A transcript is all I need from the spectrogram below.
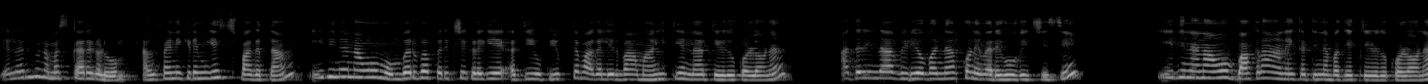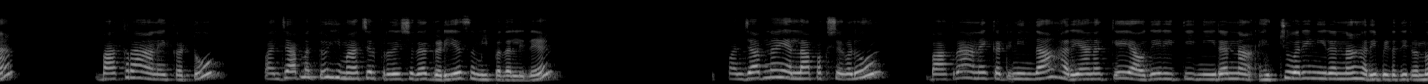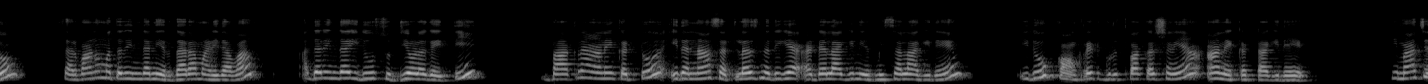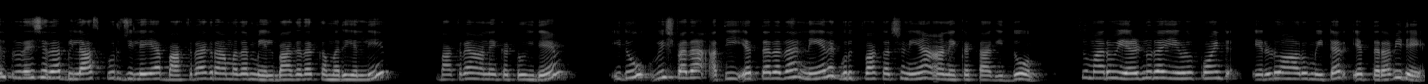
ಎಲ್ಲರಿಗೂ ನಮಸ್ಕಾರಗಳು. ಅಲ್ಫೈನ್ ಅಕಾಡೆಮಿಗೆ ಸ್ವಾಗತ. ಈ ದಿನ ನಾವು ಮುಂಬರುವ ಪರೀಕ್ಷೆಗಳಿಗೆ ಅತಿ ಉಪಯುಕ್ತವಾಗಲಿರುವ ಮಾಹಿತಿಯನ್ನು ತಿಳಿದುಕೊಳ್ಳೋಣ. ಅದರಿಂದ ವಿಡಿಯೋವನ್ನು ಕೊನೆವರೆಗೂ ವೀಕ್ಷಿಸಿ. ಈ ದಿನ ನಾವು ಬಾಕ್ರಾ ಅಣೆಕಟ್ಟಿನ ಬಗ್ಗೆ ತಿಳಿದುಕೊಳ್ಳೋಣ. ಬಾಕ್ರಾ ಅಣೆಕಟ್ಟು ಪಂಜಾಬ್ ಮತ್ತು ಹಿಮಾಚಲ್ ಪ್ರದೇಶದ ಗಡಿಯ ಸಮೀಪದಲ್ಲಿದೆ. ಪಂಜಾಬ್ನ ಎಲ್ಲ ಪಕ್ಷಗಳು ಬಾಕ್ರಾ ಅಣೆಕಟ್ಟಿನಿಂದ ಹರಿಯಾಣಕ್ಕೆ ಯಾವುದೇ ರೀತಿ ನೀರನ್ನು, ಹೆಚ್ಚುವರಿ ನೀರನ್ನು ಹರಿಬಿಡದಿರಲು ಸರ್ವಾನುಮತದಿಂದ ನಿರ್ಧಾರ ಮಾಡಿದಾವ. ಅದರಿಂದ ಇದು ಸುದ್ದಿಯೊಳಗೈತಿ. ಬಾಕ್ರಾ ಅಣೆಕಟ್ಟು ಇದನ್ನು ಸಟ್ಲಸ್ ನದಿಗೆ ಅಡ್ಡಲಾಗಿ ನಿರ್ಮಿಸಲಾಗಿದೆ. ಇದು ಕಾಂಕ್ರೀಟ್ ಗುರುತ್ವಾಕರ್ಷಣೆಯ ಅಣೆಕಟ್ಟಾಗಿದೆ ಹಿಮಾಚಲ್ ಪ್ರದೇಶದ ಬಿಲಾಸ್ಪುರ್ ಜಿಲ್ಲೆಯ ಬಾಕ್ರಾ ಗ್ರಾಮದ ಮೇಲ್ಭಾಗದ ಕಮರಿಯಲ್ಲಿ ಬಾಕ್ರಾ ಅಣೆಕಟ್ಟು ಇದೆ. ಇದು ವಿಶ್ವದ ಅತಿ ಎತ್ತರದ ನೇರ ಗುರುತ್ವಾಕರ್ಷಣೆಯ ಅಣೆಕಟ್ಟಾಗಿದ್ದು ಸುಮಾರು ಎರಡುನೂರ ಏಳು ಪಾಯಿಂಟ್ ಎರಡು ಆರು ಮೀಟರ್ ಎತ್ತರವಿದೆ.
